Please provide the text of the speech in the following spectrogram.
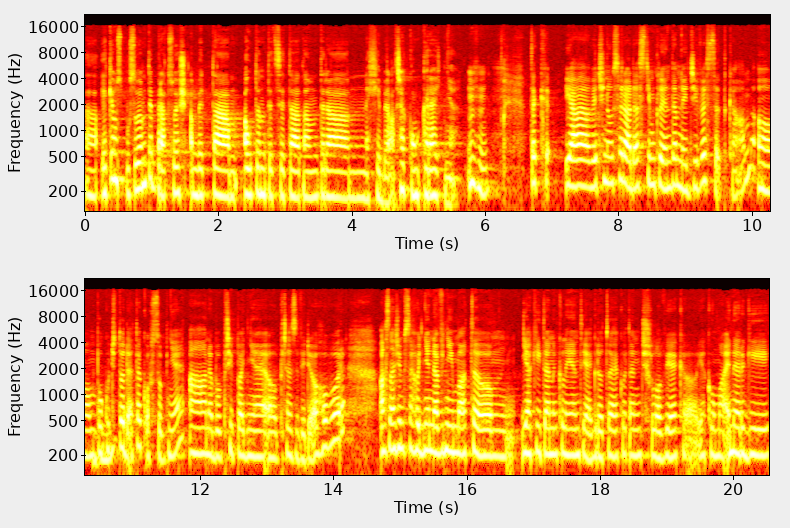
uh, jakým způsobem ty pracuješ, aby ta autenticita tam teda nechyběla, třeba konkrétně? Mm-hmm. Tak já většinou se ráda s tím klientem nejdříve setkám, um, pokud to jde, tak osobně, a nebo případně uh, přes videohovor. A snažím se hodně navnímat, um, jaký ten klient je, kdo to je jako ten člověk, uh, jakou má energii,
